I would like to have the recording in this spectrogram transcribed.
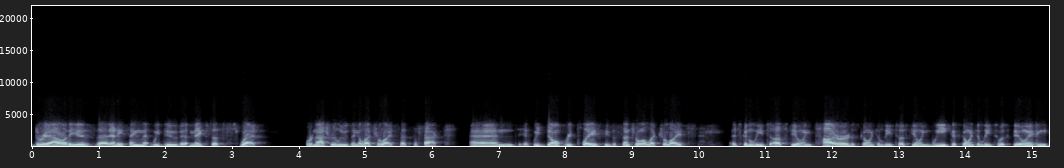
the reality is that anything that we do that makes us sweat, we're naturally losing electrolytes. That's the fact. And if we don't replace these essential electrolytes, it's going to lead to us feeling tired. It's going to lead to us feeling weak. It's going to lead to us feeling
